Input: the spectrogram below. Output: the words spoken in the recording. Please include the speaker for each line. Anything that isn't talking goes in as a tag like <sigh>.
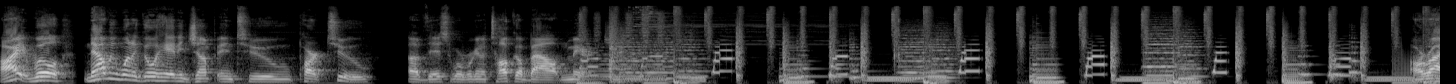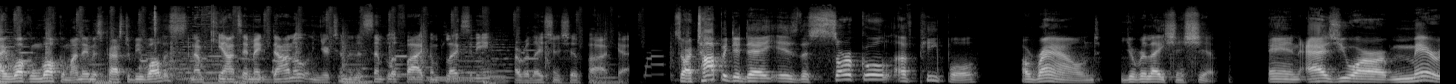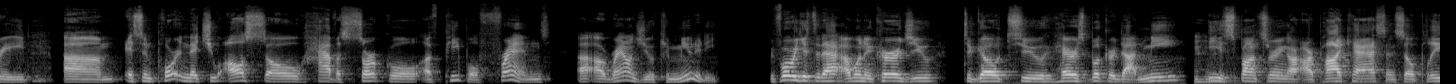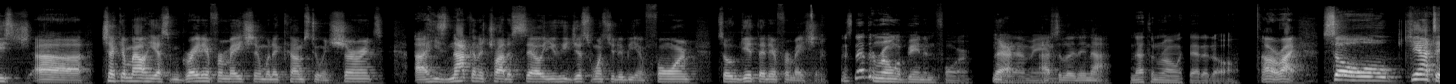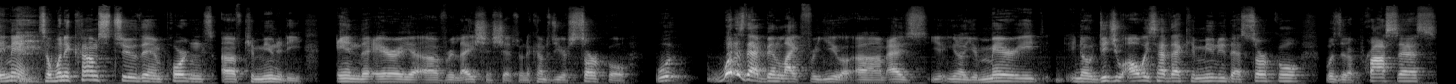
Speaker 1: All right. Well, now we want to go ahead and jump into part two of this, where we're going to talk about marriage. All right, welcome, welcome. My name is Pastor B. Wallace.
Speaker 2: And I'm Keontae McDonald, and you're tuning to Simplify Complexity, a relationship podcast.
Speaker 1: So, our topic today is the circle of people around your relationship. And as you are married, um, it's important that you also have a circle of people, friends uh, around you, a community. Before we get to that, I want to encourage you to go to harrisbooker.me. Mm-hmm. He is sponsoring our, our, podcast. And so please uh, check him out. He has some great information when it comes to insurance. Uh, he's not going to try to sell you, he just wants you to be informed. So get that information.
Speaker 2: There's nothing wrong with being informed.
Speaker 1: Yeah, I mean, absolutely not.
Speaker 2: Nothing wrong with that at all.
Speaker 1: All right. So, Keontae, man, <clears throat> so when it comes to the importance of community in the area of relationships, when it comes to your circle, what, what has that been like for you um, as you, you know you're married you know did you always have that community that circle was it a process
